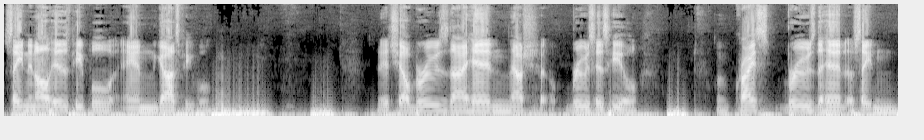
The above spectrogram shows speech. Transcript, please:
Satan and all his people and God's people. It shall bruise thy head, and thou shalt bruise his heel. Christ bruised the head of Satan.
